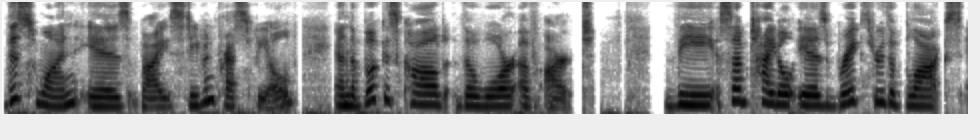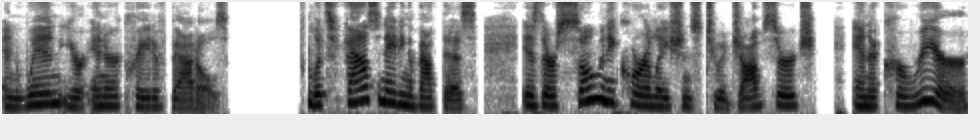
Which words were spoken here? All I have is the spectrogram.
This one is by Steven Pressfield, and the book is called The War of Art. The subtitle is Break Through the Blocks and Win Your Inner Creative Battles. What's fascinating about this is there are so many correlations to a job search and a career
